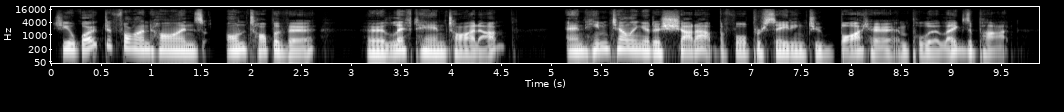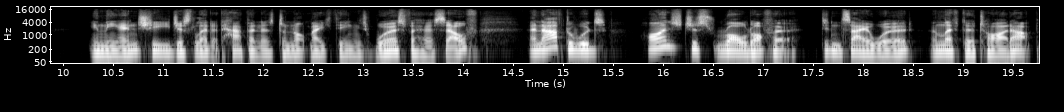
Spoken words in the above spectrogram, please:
she awoke to find Hines on top of her, her left hand tied up, and him telling her to shut up before proceeding to bite her and pull her legs apart. In the end, she just let it happen as to not make things worse for herself, and afterwards, Hines just rolled off her, didn't say a word, and left her tied up.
